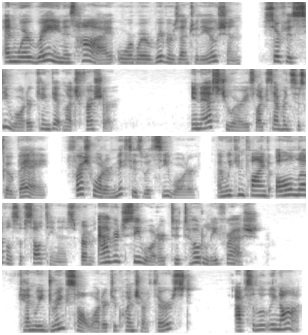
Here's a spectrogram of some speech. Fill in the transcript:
and where rain is high or where rivers enter the ocean, surface seawater can get much fresher. In estuaries like San Francisco Bay, fresh water mixes with seawater, and we can find all levels of saltiness, from average seawater to totally fresh. Can we drink salt water to quench our thirst? Absolutely not.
